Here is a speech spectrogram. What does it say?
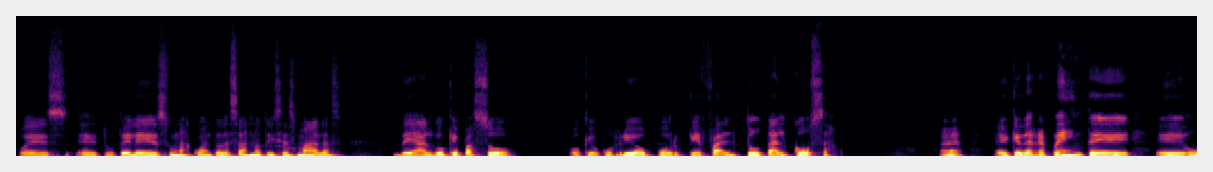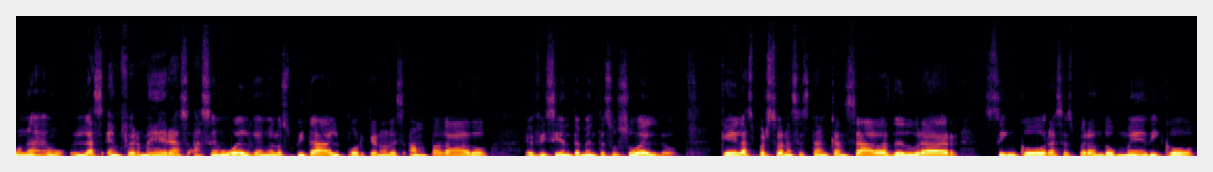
pues eh, tú te lees unas cuantas de esas noticias malas de algo que pasó o que ocurrió porque faltó tal cosa. ¿eh? Eh, que de repente eh, una, las enfermeras hacen huelga en el hospital porque no les han pagado eficientemente su sueldo, que las personas están cansadas de durar cinco horas esperando a un médico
